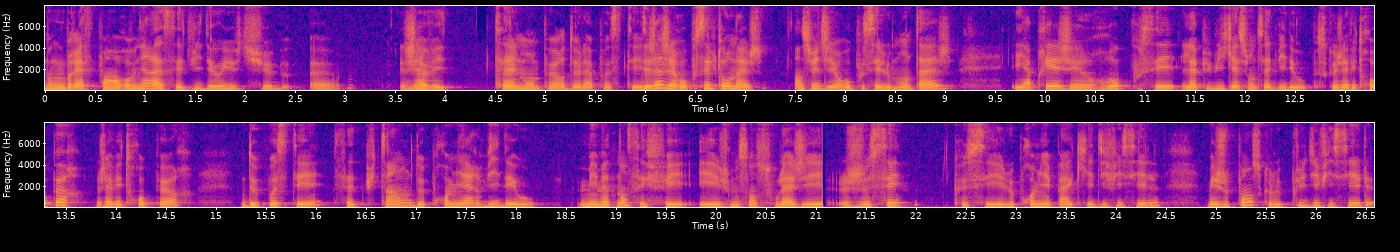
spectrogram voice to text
Donc bref, pour en revenir à cette vidéo YouTube, euh, j'avais tellement peur de la poster. Déjà j'ai repoussé le tournage, ensuite j'ai repoussé le montage et après j'ai repoussé la publication de cette vidéo parce que j'avais trop peur. J'avais trop peur de poster cette putain de première vidéo. Mais maintenant c'est fait et je me sens soulagée. Je sais que c'est le premier pas qui est difficile, mais je pense que le plus difficile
